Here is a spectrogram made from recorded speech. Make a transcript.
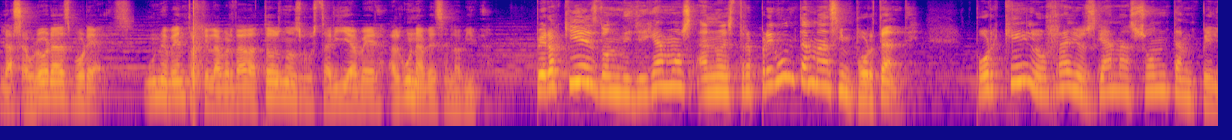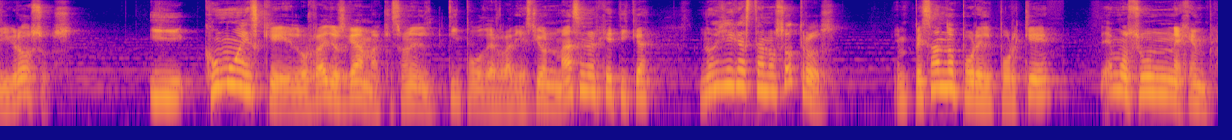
las auroras boreales, un evento que la verdad a todos nos gustaría ver alguna vez en la vida. Pero aquí es donde llegamos a nuestra pregunta más importante. ¿Por qué los rayos gamma son tan peligrosos? ¿Y cómo es que los rayos gamma, que son el tipo de radiación más energética, no llega hasta nosotros? Empezando por el por qué, demos un ejemplo.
